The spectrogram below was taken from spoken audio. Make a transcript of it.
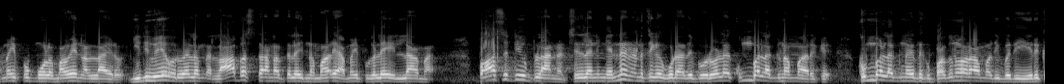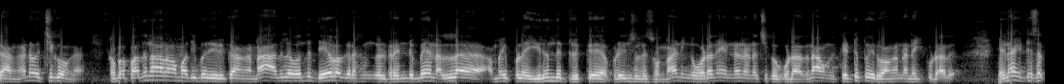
அமைப்பு மூலமாகவே நல்லாயிரும். இதுவே ஒருவேளை அந்த லாபஸ்தானத்தில் இந்த மாதிரி அமைப்புகளே இல்லாமல் பாசிட்டிவ் பிளானட்ஸ் இதில் நீங்கள் என்ன நினச்சிக்க கூடாது? இப்போ ஒருவேளை கும்ப லக்னமாக இருக்குது கும்ப லக்னத்துக்கு பதினோராம் அதிபதி இருக்காங்கன்னு வச்சுக்கோங்க. அப்போ பதினாறாம் அதிபதி இருக்காங்கன்னா அதில் வந்து தேவ கிரகங்கள் ரெண்டுமே நல்ல அமைப்பில் இருந்துட்டுருக்கு அப்படின்னு சொல்லி சொன்னால் நீங்கள் உடனே என்ன நினச்சிக்க கூடாதுன்னா அவங்க கெட்டு போயிடுவாங்கன்னு நினைக்கக்கூடாது ஏன்னா it is a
